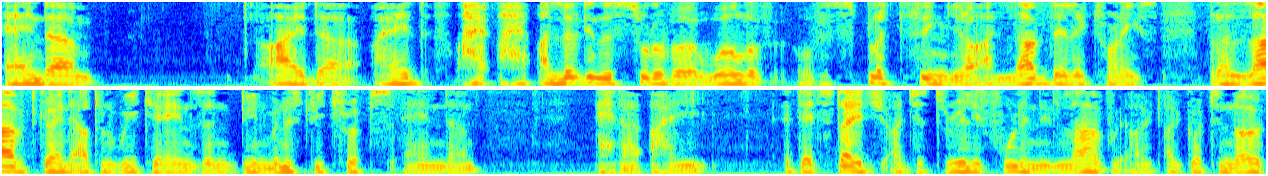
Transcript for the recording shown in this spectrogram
and um, I'd uh, I had I, I lived in this sort of a world of of a split thing. You know, I loved the electronics, but I loved going out on weekends and doing ministry trips and um, and I, I at that stage, I just really fallen in love. I, I got to know,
